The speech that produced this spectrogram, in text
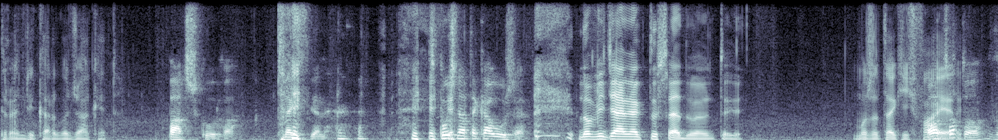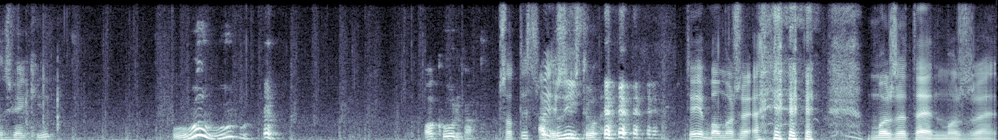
Trendy cargo jacket. Patrz kurwa. Next gen. Spójrz na te kałuże. No widziałem jak tu szedłem, ty. Może to jakiś O, fire. co to za dźwięki? Uuu. O kurwa. Co ty słyszysz? zitu. Ty, bo może... może ten, może...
